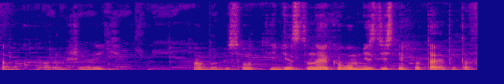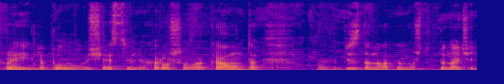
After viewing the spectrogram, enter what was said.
Так, урожай. А, Бобис. Вот единственное, кого мне здесь не хватает, это Фрей для полного счастья, для хорошего аккаунта, э, бездонатного, чтобы начать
